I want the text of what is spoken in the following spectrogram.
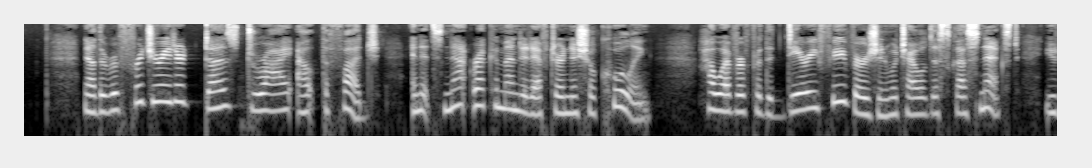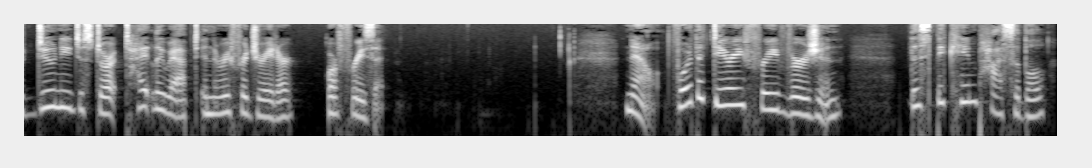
Now, the refrigerator does dry out the fudge, and it's not recommended after initial cooling. However, for the dairy free version, which I will discuss next, you do need to store it tightly wrapped in the refrigerator or freeze it. Now, for the dairy free version, this became possible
